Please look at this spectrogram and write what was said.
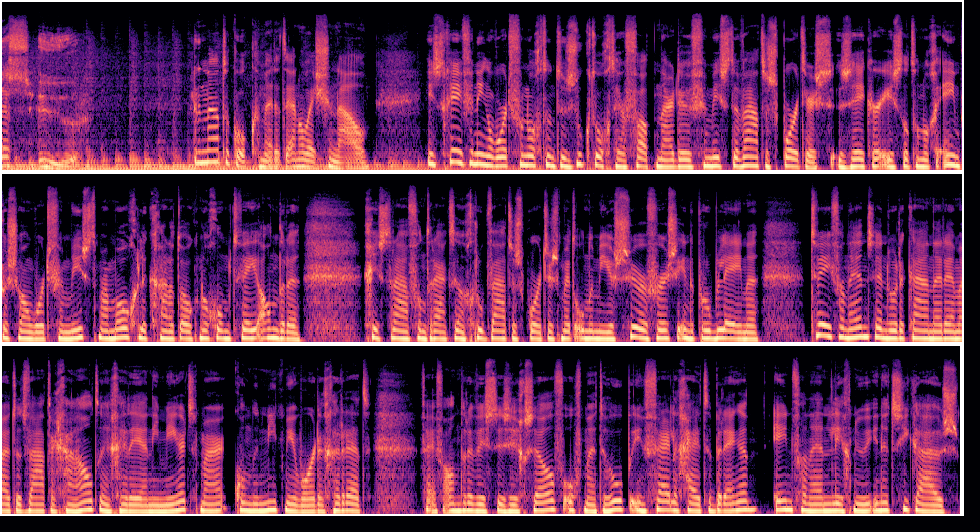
Zes uur. Renate Kok met het NOS Journaal. In Scheveningen wordt vanochtend de zoektocht hervat naar de vermiste watersporters. Zeker is dat er nog één persoon wordt vermist, maar mogelijk gaat het ook nog om twee anderen. Gisteravond raakte een groep watersporters met onder meer surfers in de problemen. Twee van hen zijn door de KNRM uit het water gehaald en gereanimeerd, maar konden niet meer worden gered. Vijf anderen wisten zichzelf of met hulp in veiligheid te brengen. Eén van hen ligt nu in het ziekenhuis.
